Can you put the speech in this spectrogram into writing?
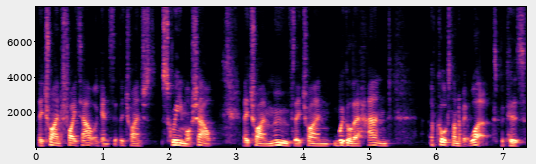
they try and fight out against it. They try and scream or shout. They try and move. They try and wiggle their hand of course, none of it works because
